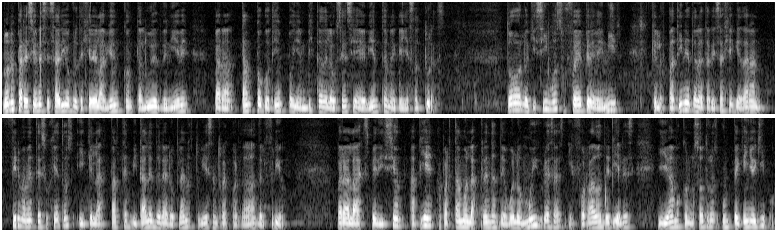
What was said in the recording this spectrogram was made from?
No nos pareció necesario proteger el avión con taludes de nieve para tan poco tiempo y en vista de la ausencia de viento en aquellas alturas. Todo lo que hicimos fue prevenir que los patines del aterrizaje quedaran firmemente sujetos y que las partes vitales del aeroplano estuviesen resguardadas del frío. Para la expedición a pie apartamos las prendas de vuelo muy gruesas y forrados de pieles y llevamos con nosotros un pequeño equipo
